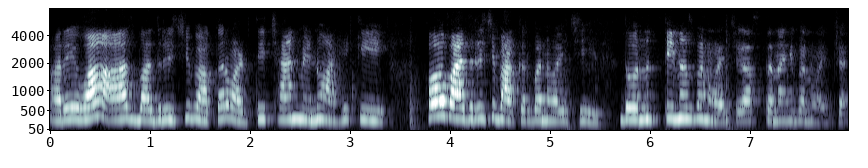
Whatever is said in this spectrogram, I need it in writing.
अरे वा आज बाजरीची भाकर वाटती छान मेनू आहे की. हो बाजरीची भाकर बनवायची. दोन तीनच बनवायचे जास्त नाही बनवायच्या.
